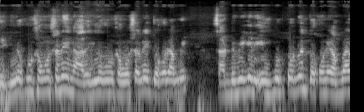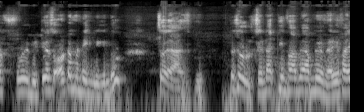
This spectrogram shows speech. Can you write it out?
দেখলেও কোনো সমস্যা নেই, না দেখলেও কোনো সমস্যা নেই। যখন আপনি সার্টিফিকেট ইনপুট করবেন, তখনই আপনার ফুল ডিটেলস অটোমেটিকলি কিন্তু চলে আসবে। তো চলুন, সেটা কীভাবে আপনি ভেরিফাই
